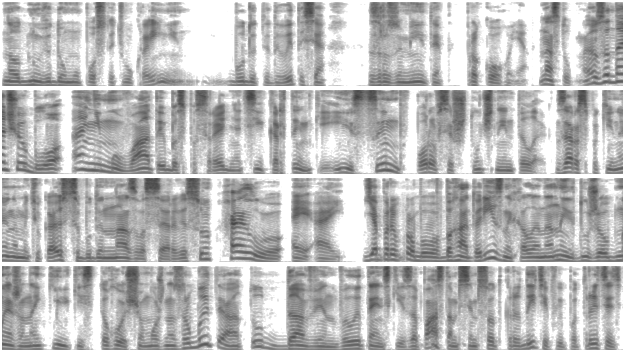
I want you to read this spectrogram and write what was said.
на одну відому постать в Україні. Будете дивитися. Зрозумієте, про кого я. Наступною задачею було анімувати безпосередньо ці картинки, і з цим впорався штучний інтелект. Зараз спокійно я не матюкаюсь, це буде назва сервісу Hailuo AI. Я перепробував багато різних, але на них дуже обмежена кількість того, що можна зробити. А тут дав він велетенський запас, там 700 кредитів і по 30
